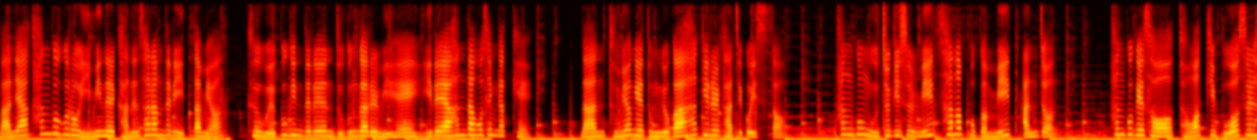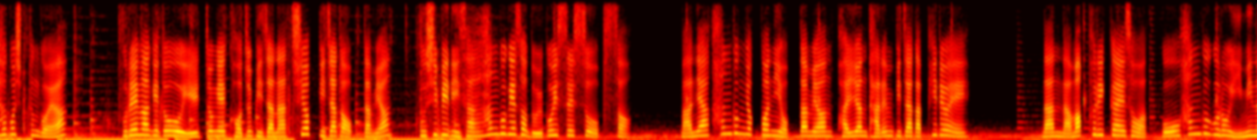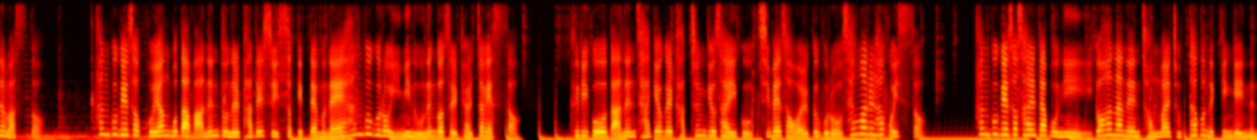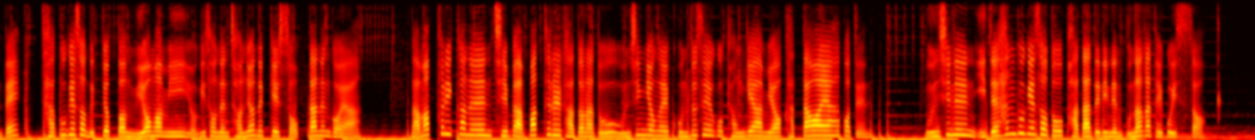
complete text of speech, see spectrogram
만약 한국으로 이민을 가는 사람들이 있다면 그 외국인들은 누군가를 위해 일해야 한다고 생각해. 난 두 명의 동료가 학위를 가지고 있어. 항공 우주기술 및 산업보건 및 안전. 한국에서 정확히 무엇을 하고 싶은 거야? 불행하게도 일종의 거주 비자나 취업 비자가 없다면 90일 이상 한국에서 놀고 있을 수 없어. 만약 한국 여권이 없다면 관련 다른 비자가 필요해. 난 남아프리카에서 왔고 한국으로 이민을 왔어. 한국에서 고향보다 많은 돈을 받을 수 있었기 때문에 한국으로 이민 오는 것을 결정했어. 그리고 나는 자격을 갖춘 교사이고 집에서 월급으로 생활을 하고 있어. 한국에서 살다 보니 이거 하나는 정말 좋다고 느낀 게 있는데 자국에서 느꼈던 위험함이 여기서는 전혀 느낄 수 없다는 거야. 남아프리카는 집 아파트를 가더라도 운신경을 곤두세우고 경계하며 갔다 와야 하거든. 문신은 이제 한국에서도 받아들이는 문화가 되고 있어.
